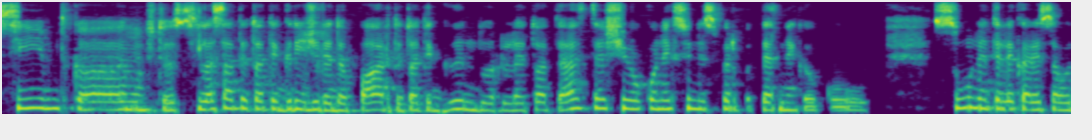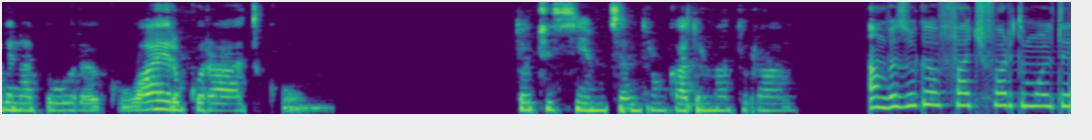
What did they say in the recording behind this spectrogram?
simt că, nu știu, sunt lăsate toate grijile deoparte, toate gândurile, toate astea și o conexiune super puternică cu sunetele care se aud de natură, cu aerul curat, cu tot ce simți într-un cadru natural. Am văzut că faci foarte multe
